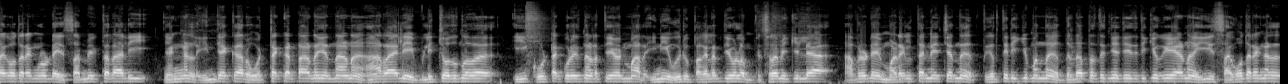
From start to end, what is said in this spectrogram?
സഹോദരങ്ങളുടെ സംയുക്ത റാലി ഞങ്ങൾ ഇന്ത്യക്കാർ ഒറ്റക്കെട്ടാണ് എന്നാണ് ആ റാലി വിളിച്ചോതുന്നത്. ഈ കൂട്ടക്കുറി നടത്തിയവന്മാർ ഇനി ഒരു പകലന്തിയോളം വിശ്രമിക്കില്ല. അവരുടെ മടയിൽ തന്നെ ചെന്ന് തീർത്തിരിക്കുമെന്ന് ദൃഢപ്രതിജ്ഞ ചെയ്തിരിക്കുകയാണ് ഈ സഹോദരങ്ങൾ.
